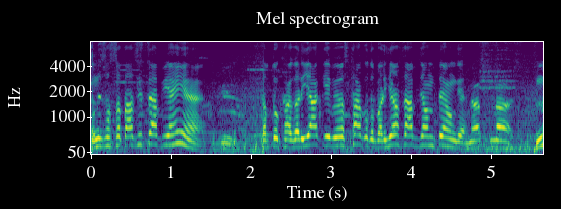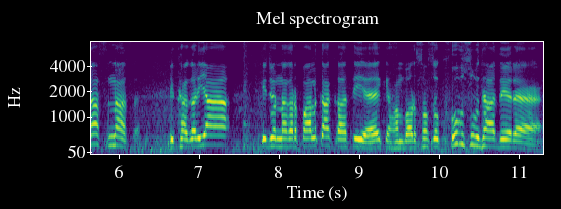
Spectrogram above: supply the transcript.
उन्नीस सौ सतासी से आप यहीं हैं? तब तो खगड़िया की व्यवस्था को तो बढ़िया से आप जानते होंगे। नस नस। नस नस। ये खगड़िया की जो नगर पालिका कहती है कि हम वर्षों से खूब सुविधा दे रहे हैं।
